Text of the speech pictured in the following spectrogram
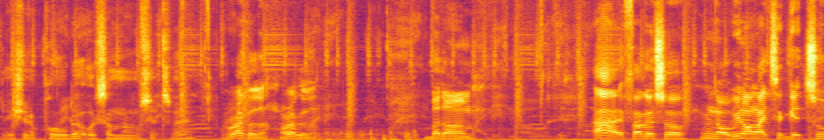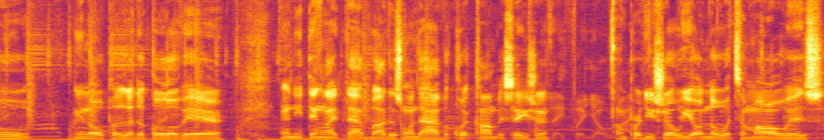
They should have pulled up with some of them shits, man. regular, regular. But um, all right, fucker. So you know, we don't like to get too, you know, political over here, anything like that. But I just wanted to have a quick conversation. I'm pretty sure we all know what tomorrow is.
